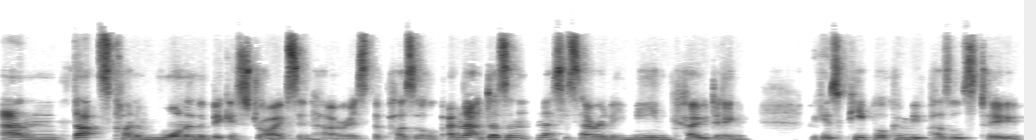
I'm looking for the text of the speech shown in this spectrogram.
And that's kind of one of the biggest drives in her is the puzzle. And that doesn't necessarily mean coding because people can be puzzles too.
